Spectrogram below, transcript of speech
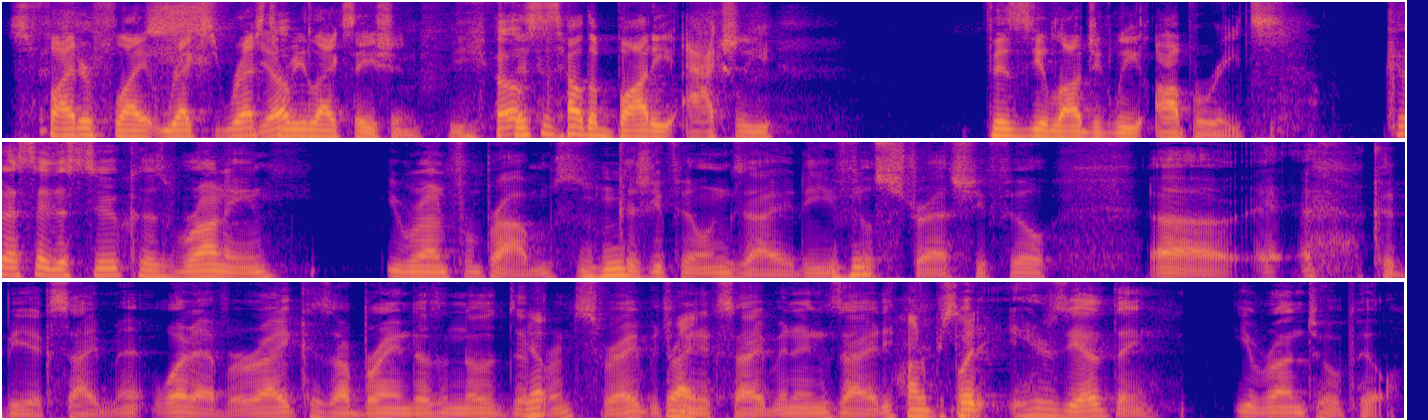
It's fight or flight, rest, rest Yep. and relaxation. Yep. This is how the body actually physiologically operates. Can I say this too? Because running, you run from problems Mm-hmm. because you feel anxiety, you feel stress, you feel uh, eh, could be excitement, whatever, right? Because our brain doesn't know the difference, right, between Right. excitement and anxiety. 100%. But here's the other thing: you run to a pill,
